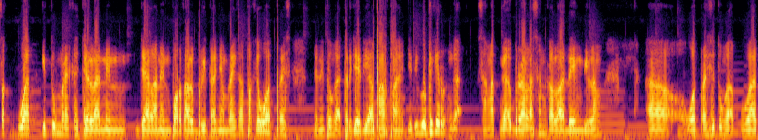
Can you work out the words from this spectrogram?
sekuat itu mereka jalanin jalanin portal beritanya mereka pakai WordPress dan itu nggak terjadi apa-apa jadi gue pikir nggak sangat nggak beralasan kalau ada yang bilang uh, WordPress itu nggak kuat,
